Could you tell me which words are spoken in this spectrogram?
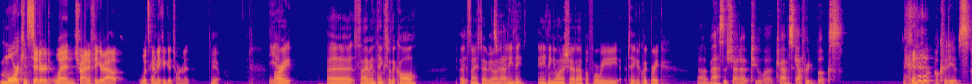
more considered when trying to figure out what's going to make a good tournament. Yeah. Yeah. All right, uh, Simon, thanks for the call. It's nice to have you Thanks on. Anything me. anything you want to shout out before we take a quick break? Uh, massive shout out to uh, Travis Gafford Books. Book videos.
